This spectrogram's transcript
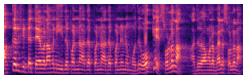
மக்கள்கிட்ட தேவையில்லாம நீ இதை பண்ணு அதை பண்ணு அதை பண்ணுன்னும் போது ஓகே சொல்லலாம். அது அவங்கள மேலே சொல்லலாம்.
